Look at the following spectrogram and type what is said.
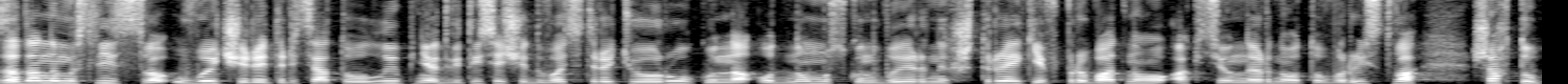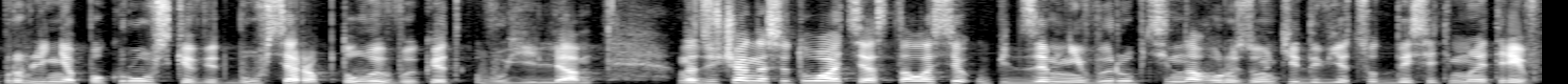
За даними слідства, увечері 30 липня 2023 року на одному з конвеєрних штреків приватного акціонерного товариства шахти управління Покровське відбувся раптовий викид вугілля. Надзвичайна ситуація сталася у підземній вирубці на горизонті 910 метрів.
